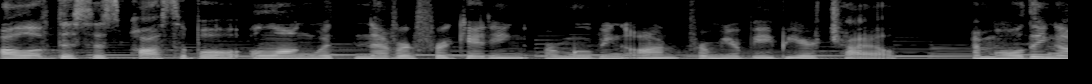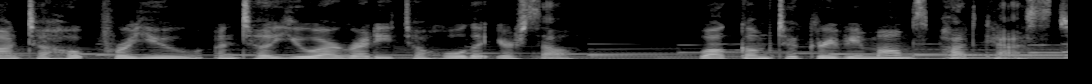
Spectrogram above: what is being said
All of this is possible along with never forgetting or moving on from your baby or child. I'm holding on to hope for you until you are ready to hold it yourself. Welcome to Grieving Moms Podcast.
